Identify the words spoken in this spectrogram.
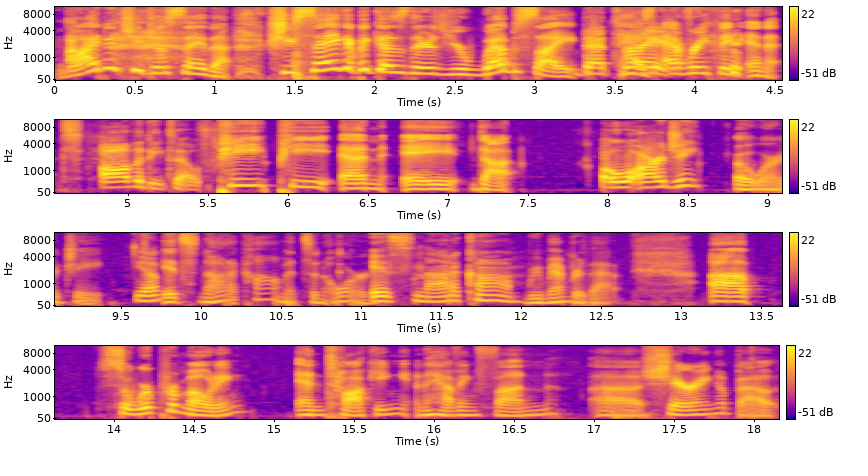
Why did she just say that? She's saying it because there's your website that has right. everything in it. All the details. PPNA.org. O-R-G. O-R-G. Yep. It's not a com, it's an org. It's not a com. Remember that. Uh, so we're promoting and talking and having fun, uh, sharing about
